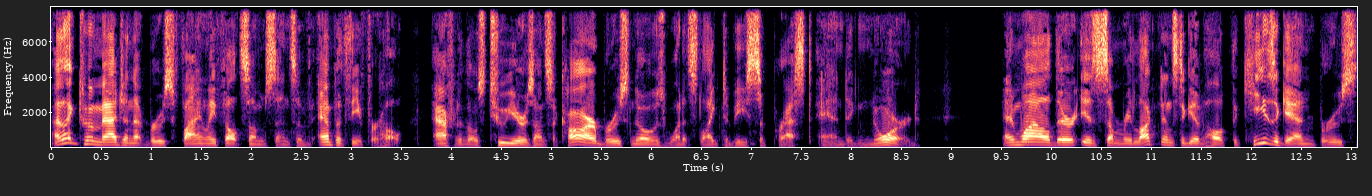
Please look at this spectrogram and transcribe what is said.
I like to imagine that Bruce finally felt some sense of empathy for Hulk. After those two years on Sakaar, Bruce knows what it's like to be suppressed and ignored. And while there is some reluctance to give Hulk the keys again, Bruce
